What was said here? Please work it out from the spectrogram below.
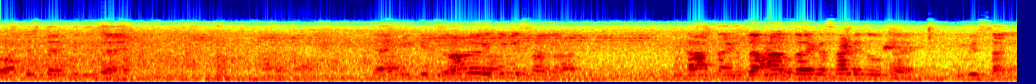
ऑफिस टाइम कितीचा आहे टायमिंग किती तुम्ही सांगा. दहाचा आहे का दहाचा आहे का साडेनऊचा आहे. तुम्हीच सांगा.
